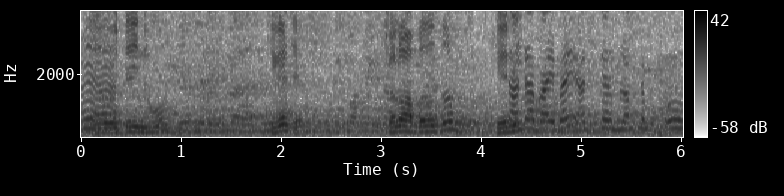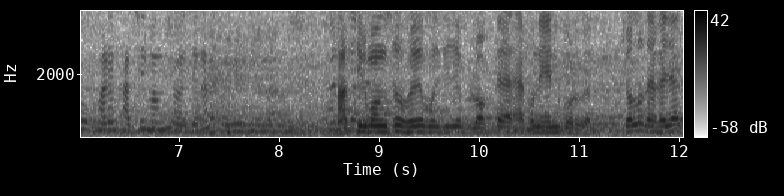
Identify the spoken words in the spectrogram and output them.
হ্যাঁ, ওইটাই নেব। ঠিক আছে? চলো আপাতত। টাটা বাই বাই আজকের ব্লগটা ও ঘরে খাসির মাংস হয়েছে না? খাসির মাংস হয়ে বলছি যে ব্লগটা এখন এন্ড করবে না। চলো দেখা যাক।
